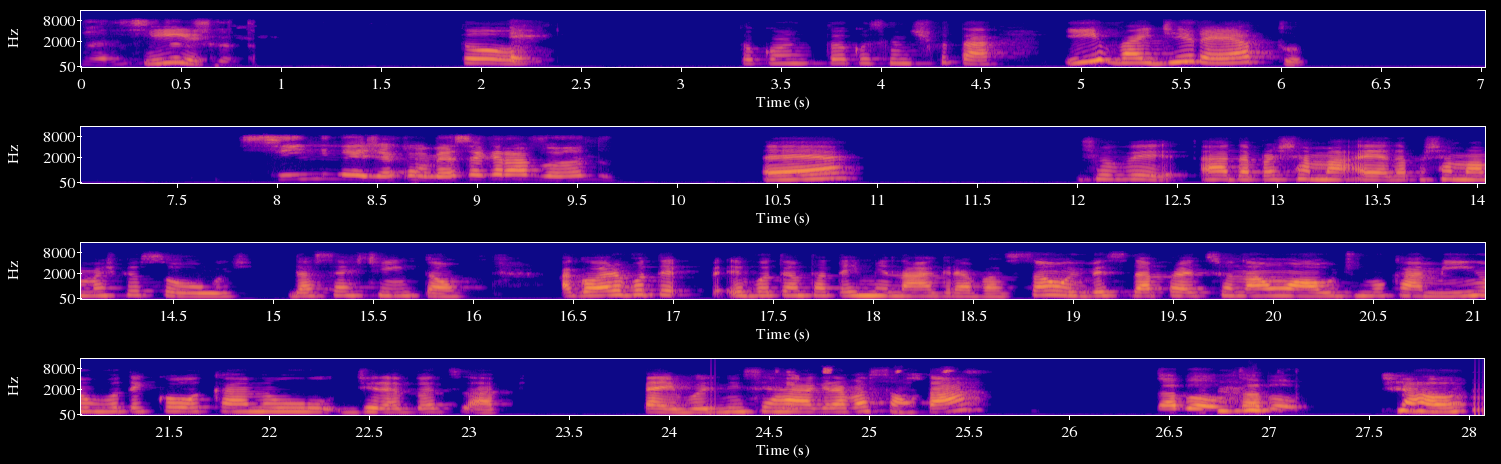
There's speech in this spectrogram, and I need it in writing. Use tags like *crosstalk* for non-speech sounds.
Mas estou Tô, tô, tô conseguindo te escutar. E vai direto. Sim, né? Já começa gravando. É. Deixa eu ver. Ah, dá pra chamar, é, dá para chamar mais pessoas. Dá certinho, então. Agora eu vou ter, eu vou tentar terminar a gravação e ver se dá para adicionar um áudio no caminho. Eu vou ter que colocar no direto do WhatsApp. Peraí, vou encerrar a gravação, tá? Tá bom, tá bom. *laughs* Tchau.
